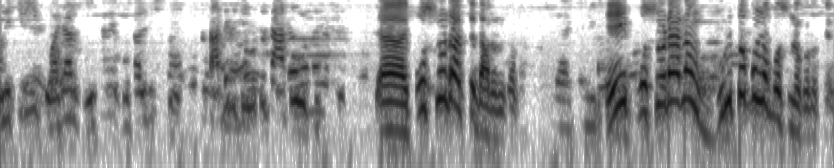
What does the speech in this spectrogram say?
অনেকেরই দু হাজার দুই সালে ভোটার লিস্ট তাদের জন্য তো আতঙ্ক। প্রশ্নটা হচ্ছে দারুণ কথা। এই প্রশ্নটা একদম গুরুত্বপূর্ণ প্রশ্ন করেছেন।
